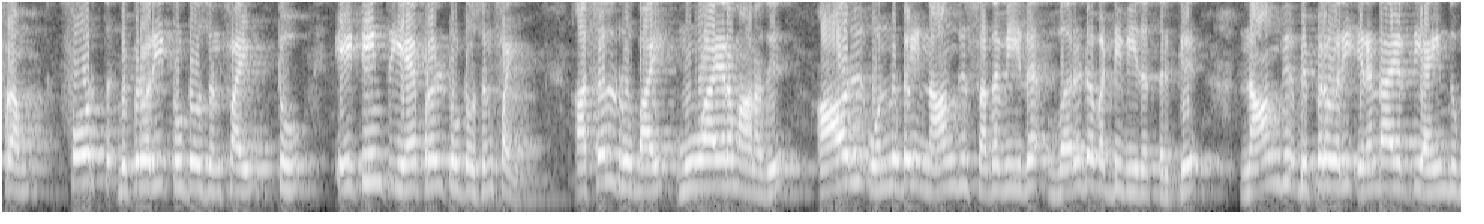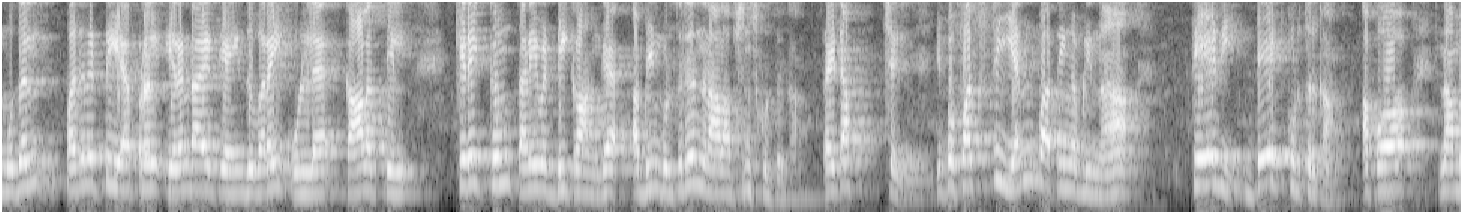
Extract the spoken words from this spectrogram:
from fourth February two thousand five to eighteenth April two thousand five அசல் ரூபாய் மூவாயிரம் ஆனது ஆறு ஒன்று பை நான்கு சதவீத வருட வட்டி வீதத்திற்கு நான்கு பிப்ரவரி இரண்டாயிரத்தி ஐந்து முதல் பதினெட்டு ஏப்ரல் இரண்டாயிரத்தி ஐந்து வரை உள்ள காலத்தில் கிடைக்கும் தனி வட்டி காண்க அப்படின்னு கொடுத்துட்டு இந்த நாலு ஆப்ஷன்ஸ் கொடுத்துருக்காங்க. ரைட்டா சரி. இப்போ ஃபஸ்ட்டு எண் பார்த்தீங்க அப்படின்னா தேதி டேட் கொடுத்துருக்காங்க. அப்போது நம்ம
